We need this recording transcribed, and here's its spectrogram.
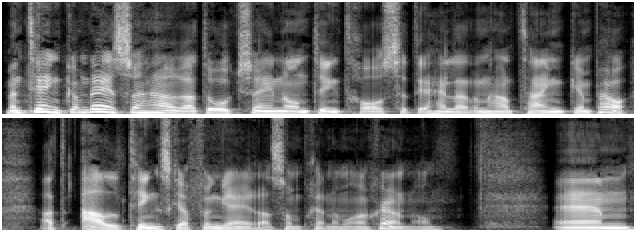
Men tänk om det är så här att det också är någonting trasigt i hela den här tanken på att allting ska fungera som prenumerationer. Um,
